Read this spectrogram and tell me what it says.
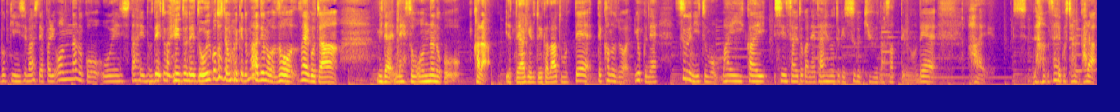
募金しました。やっぱり女の子を応援したいのでとか言うとね、どういうことでもいいけど、まあでもそう、さえこちゃん、みたいにね、そう、女の子からやってあげるといいかなと思って、で、彼女はよくね、すぐにいつも毎回震災とかね、大変な時にすぐ寄付なさってるので、はい。さやこちゃんから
